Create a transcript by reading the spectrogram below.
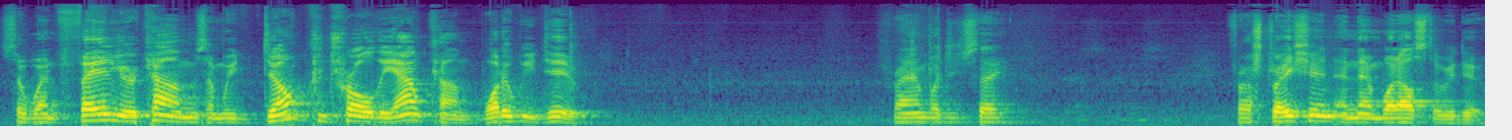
So when failure comes and we don't control the outcome, what do we do? Fran, what did you say? Frustration, and then what else do we do?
